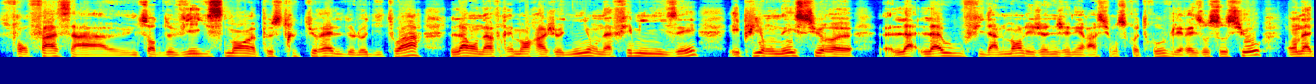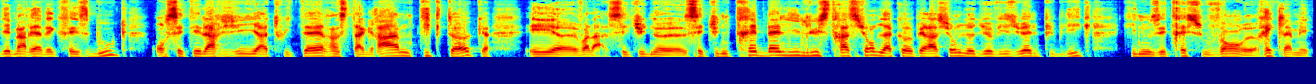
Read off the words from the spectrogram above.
font face à une sorte de vieillissement un peu structurel de l'auditoire. Là, on a vraiment rajeuni, on a féminisé, et puis on est sur euh, là, là où finalement les jeunes générations se retrouvent, les réseaux sociaux. On a démarré avec Facebook, on s'est élargi à Twitter, Instagram, TikTok. Et euh, voilà, c'est une c'est une très belle illustration de la coopération de l'audiovisuel public qui nous est très souvent euh, réclamée.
